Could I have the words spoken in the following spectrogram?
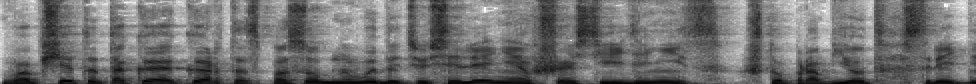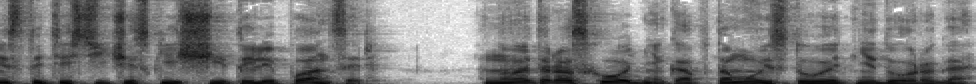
Вообще-то такая карта способна выдать усиление в 6 единиц, что пробьет среднестатистический щит или панцирь. Но это расходник, а потому и стоит недорого.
